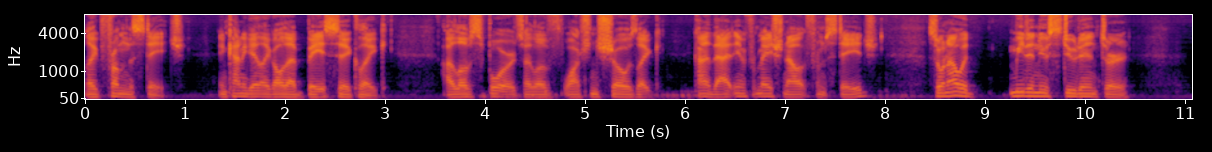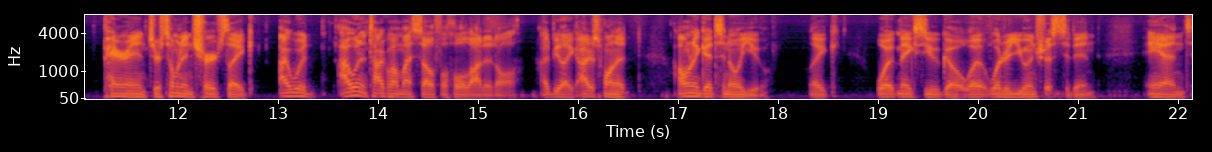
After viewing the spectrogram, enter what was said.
like from the stage and kind of get like all that basic like I love sports, I love watching shows, like kind of that information out from stage. So when I would meet a new student or parent or someone in church, like I would I wouldn't talk about myself a whole lot at all. I'd be like, I just want to I want to get to know you. Like what makes you go? What what are you interested in? And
